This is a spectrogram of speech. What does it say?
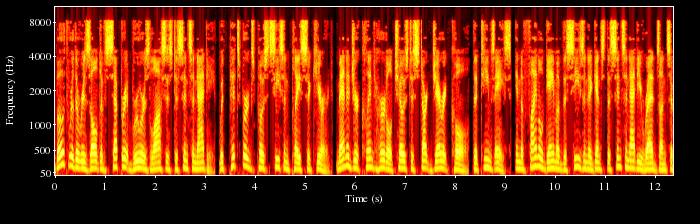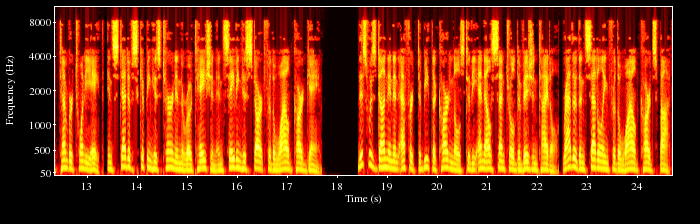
Both were the result of separate Brewers losses to Cincinnati, with Pittsburgh's postseason place secured. Manager Clint Hurdle chose to start Gerrit Cole, the team's ace, in the final game of the season against the Cincinnati Reds on September 28, instead of skipping his turn in the rotation and saving his start for the wild card game. This was done in an effort to beat the Cardinals to the NL Central Division title, rather than settling for the wild card spot.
